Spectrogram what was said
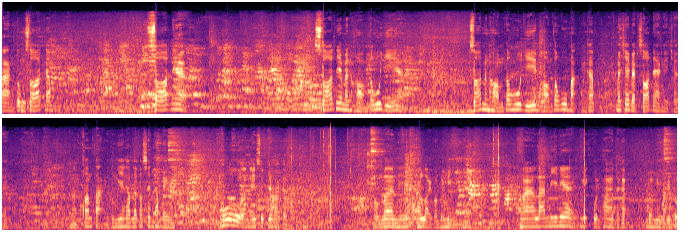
ต่างตรงซอสครับ ซอสเนี่ย ซอสเนี่ยมันหอมเต้าหู้ยี้อะซอสมันหอมเต้าหู้ยี้หอมเต้าหู้หมักนะครับ ไม่ใช่แบบซอสแดงเฉยๆความต่างอยู่ตรงนี้ครับ แล้วก็เส้นทำเอง โอ้อันนี้สุดยอดครับ ผมว่าอันนี้อร่อยกว่าบะหมี่นะมาร้านนี้เนี่ยไม่ควรพลาดนะครับ บะหมี่เย็นตา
